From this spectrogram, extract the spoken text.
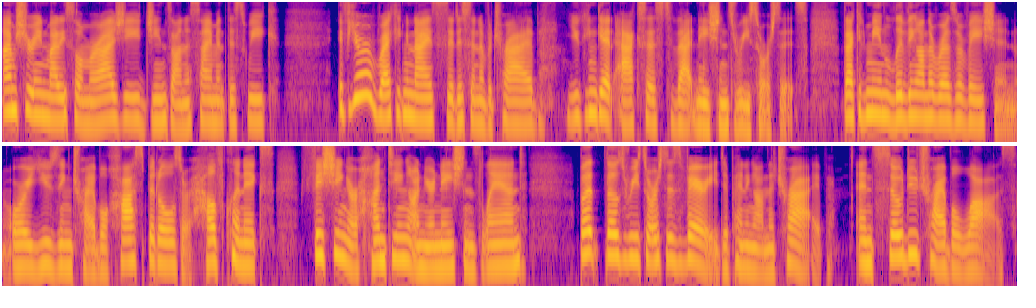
I'm Shireen Marisol Meraji. Gene's on assignment this week. If you're a recognized citizen of a tribe, you can get access to that nation's resources. That could mean living on the reservation or using tribal hospitals or health clinics, fishing or hunting on your nation's land. But those resources vary depending on the tribe, and so do tribal laws.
